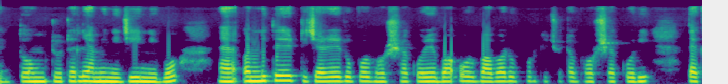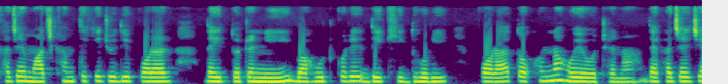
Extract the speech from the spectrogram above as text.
একদম টোটালি আমি নিজেই নিব। এমনিতে টিচারের উপর ভরসা করে বা ওর বাবার উপর কিছুটা ভরসা করি। দেখা যায় মাঝখান থেকে যদি পড়ার দায়িত্বটা নিই বা হুট করে দেখি, ধরি, পড়া, তখন না হয়ে ওঠে না। দেখা যায় যে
